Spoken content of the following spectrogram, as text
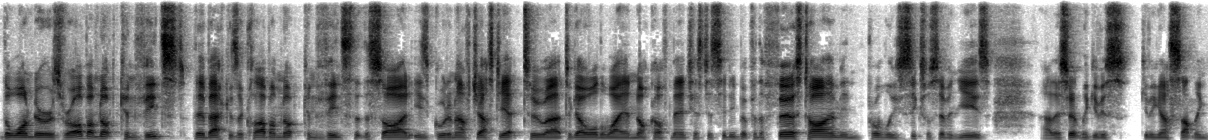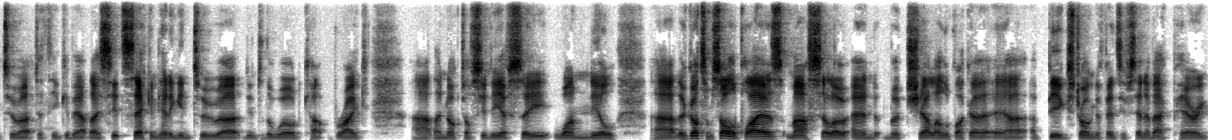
the Wanderers, Rob. I'm not convinced they're back as a club. I'm not convinced that the side is good enough just yet to uh, to go all the way and knock off Manchester City. But for the first time in probably six or seven years, uh, they're certainly give us, giving us something to uh, to think about. They sit second heading into uh, into the World Cup break. Uh, they knocked off Sydney FC 1 0. Uh, they've got some solid players. Marcelo and Murchella look like a, a, a big, strong defensive centre back pairing.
